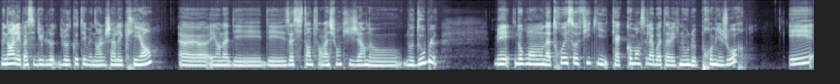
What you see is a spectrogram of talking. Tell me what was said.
Maintenant, elle est passée du, de l'autre côté. Maintenant, elle gère les clients euh, et on a des, assistants de formation qui gèrent nos, doubles. Mais donc, on a trouvé Sophie qui, a commencé la boîte avec nous le premier jour. Et,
